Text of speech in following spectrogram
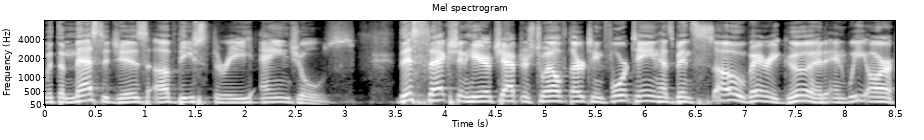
with the messages of these three angels. This section here, chapters 12, 13, 14, has been so very good, and we are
